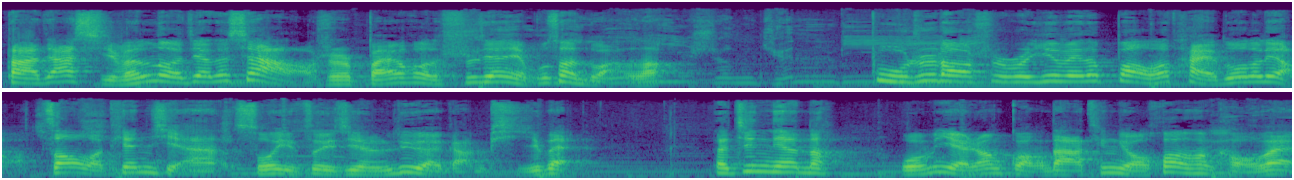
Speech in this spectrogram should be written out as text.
大家喜闻乐见的夏老师白活的时间也不算短了，不知道是不是因为他爆了太多的料，遭了天谴，所以最近略感疲惫。那今天呢，我们也让广大听友换换口味，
